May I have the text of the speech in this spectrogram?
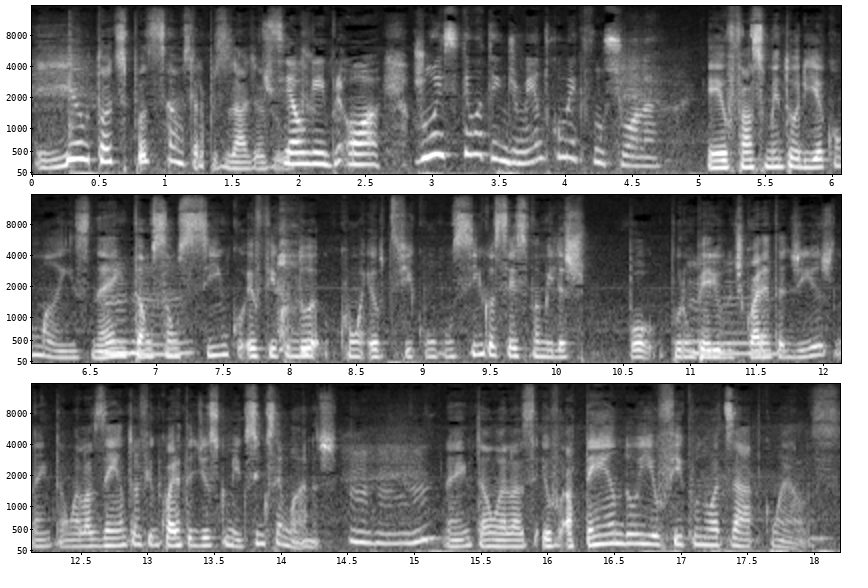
E eu tô à disposição se ela precisar de ajuda. Se alguém. Ó, Ju, esse teu atendimento, como é que funciona? Eu faço mentoria com mães, né? Então Uhum. são cinco, eu fico do- com eu fico com cinco a seis famílias por, por um período Uhum. de 40 dias, né? Então elas entram e ficam 40 dias comigo, cinco semanas. Uhum. Né? Então elas eu atendo e eu fico no WhatsApp com elas.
